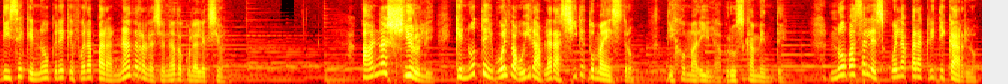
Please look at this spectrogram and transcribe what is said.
dice que no cree que fuera para nada relacionado con la lección. Ana Shirley, que no te vuelva a oír hablar así de tu maestro, dijo Marila bruscamente. No vas a la escuela para criticarlo.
